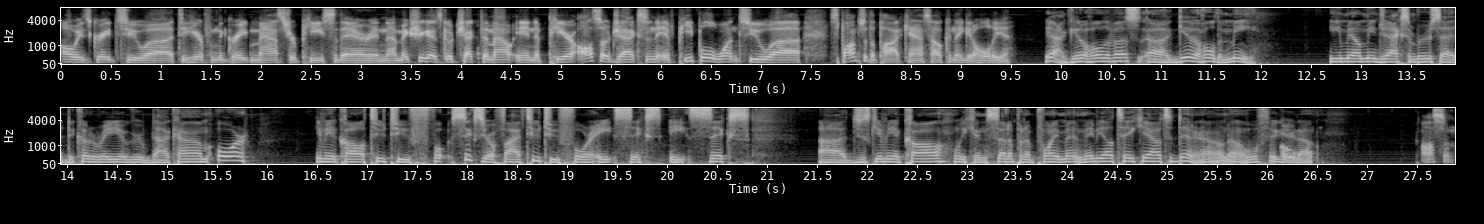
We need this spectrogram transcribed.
Always great to uh, to hear from the great masterpiece there, and uh, make sure you guys go check them out in Pierre. Also, Jackson, if people want to uh, sponsor the podcast, how can they get a hold of you? Yeah, get a hold of us. Uh, get a hold of me email me, Jackson Bruce at dakotaradiogroup.com, or give me a call, 605 224 8686. Uh, just give me a call. We can set up an appointment. Maybe I'll take you out to dinner. I don't know. We'll figure oh. it out. Awesome.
